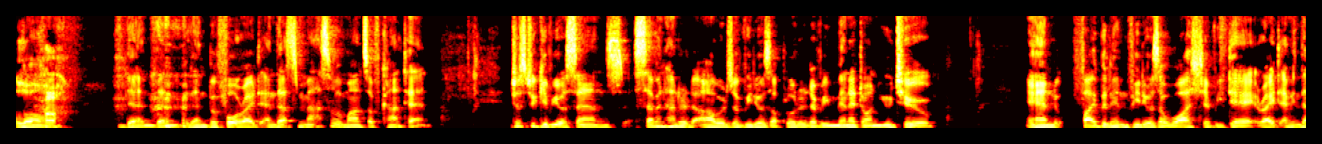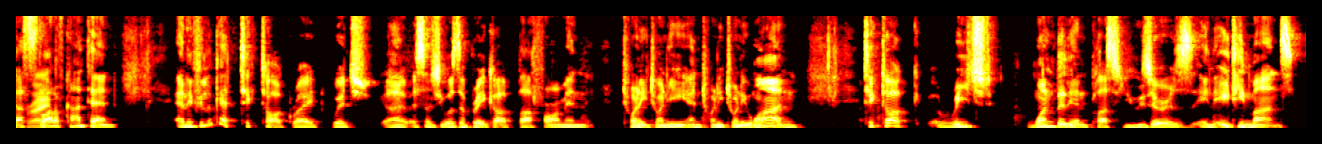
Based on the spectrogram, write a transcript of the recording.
alone than, than, than before, right? And that's massive amounts of content. Just to give you a sense, 700 hours of videos uploaded every minute on YouTube and 5 billion videos are watched every day, right? I mean, that's right. a lot of content. And if you look at TikTok, right, which uh, essentially was a breakout platform in 2020 and 2021, TikTok reached 1 billion plus users in 18 months,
